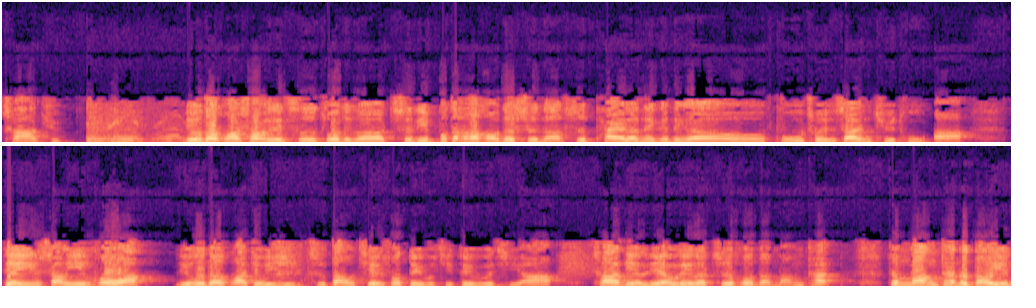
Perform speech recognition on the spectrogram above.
差距。刘德华上一次做这个吃力不讨好的事呢，是拍了那个那个《富春山居图》啊。电影上映后啊，刘德华就一直道歉，说对不起，对不起啊，差点连累了之后的盲探。这盲探的导演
